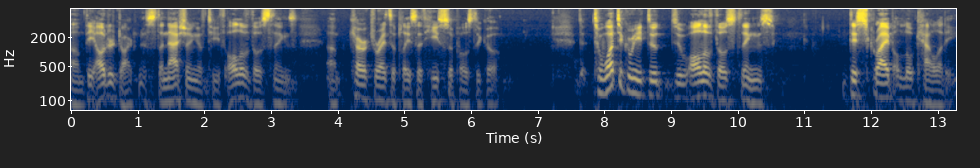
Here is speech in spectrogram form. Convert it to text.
um, the outer darkness, the gnashing of teeth, all of those things um, characterize the place that he's supposed to go. to what degree do, do all of those things describe a locality?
